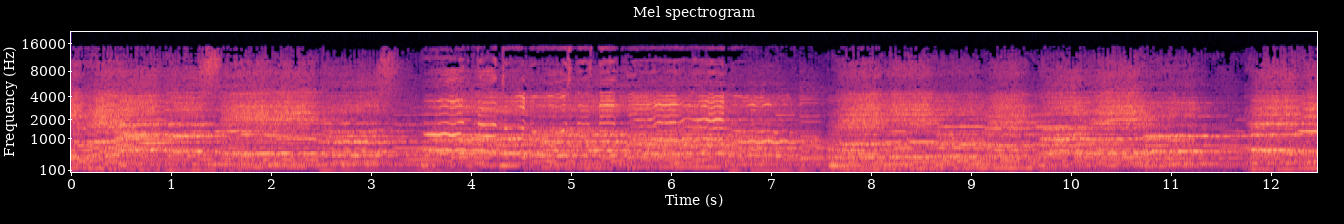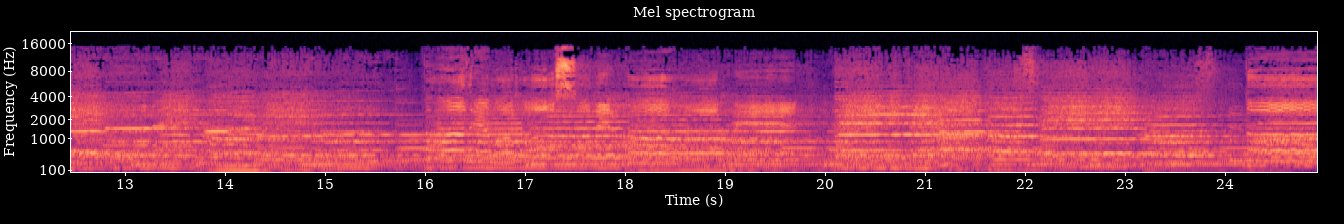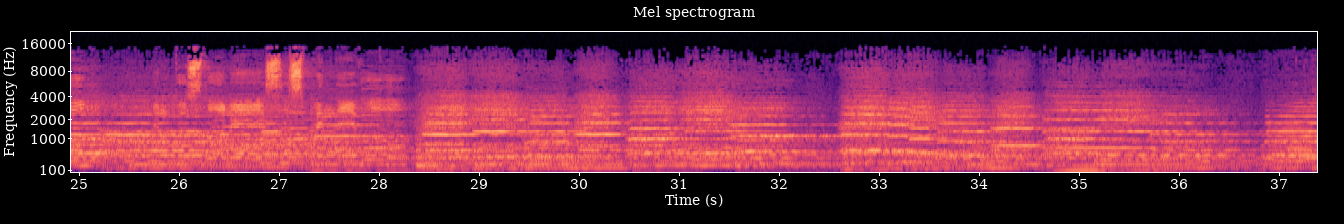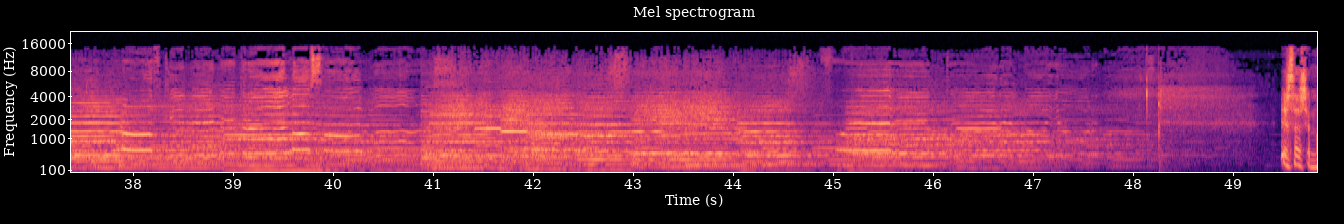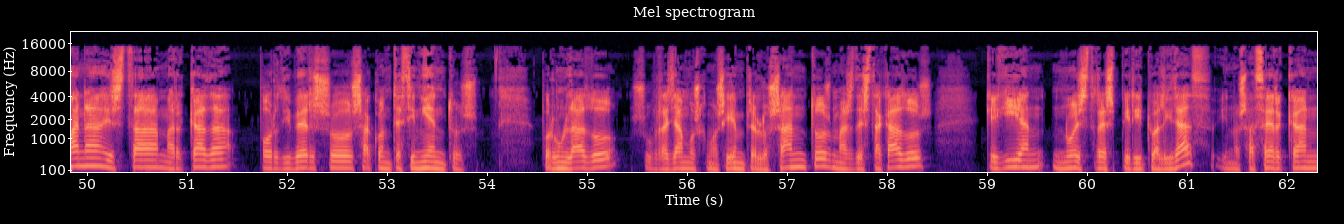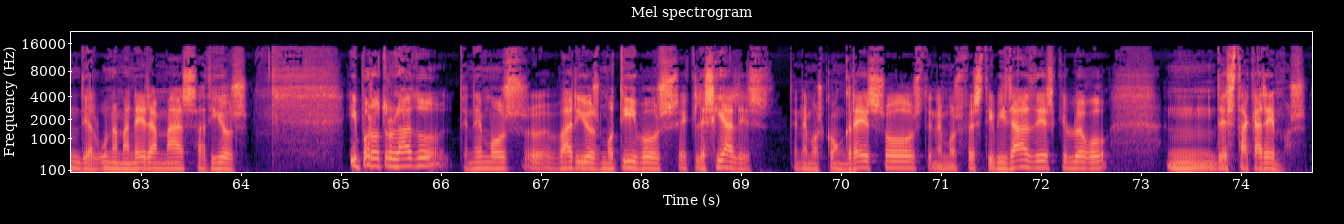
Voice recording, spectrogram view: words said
Esta semana está marcada por diversos acontecimientos. Por un lado, subrayamos como siempre los santos más destacados que guían nuestra espiritualidad y nos acercan de alguna manera más a Dios. Y por otro lado, tenemos eh, varios motivos eclesiales. Tenemos congresos, tenemos festividades que luego mm, destacaremos.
